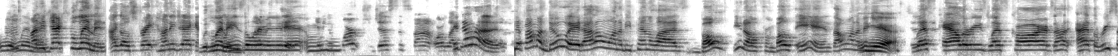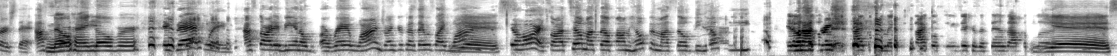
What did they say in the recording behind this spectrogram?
with Mhm. lemon. honey jacks with lemon I go straight honey jack with lemon Squeeze the lemon in That's there. it. And it works just as fine. Or like it does if I'm gonna do it I don't want to be penalized both you know from both ends I want to make Yeah. sure less calories less carbs I, I had to research that I No hangover. exactly. I started being a, a red wine drinker because they was like wine Yes. is your heart. So I tell myself I'm helping myself be healthy it when I also drink- makes cycles, makes cycles easier because it thins out the blood. Yes.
